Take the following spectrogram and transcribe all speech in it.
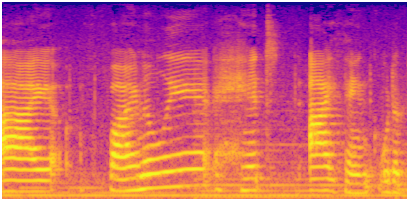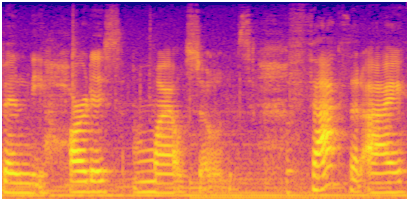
I finally hit, I think, would have been the hardest milestones. Fact that I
